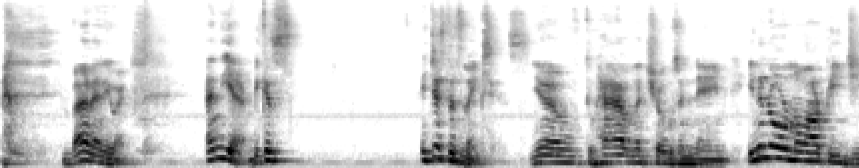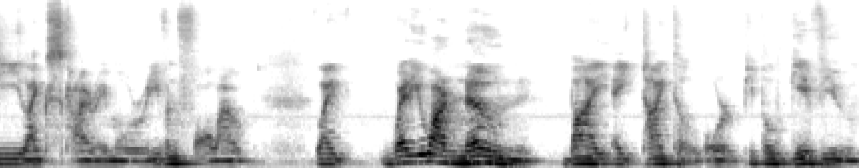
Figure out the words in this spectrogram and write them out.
but anyway, and yeah, because it just doesn't make sense, you know, to have a chosen name in a normal RPG like Skyrim or even Fallout, like where you are known by a title or people give you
